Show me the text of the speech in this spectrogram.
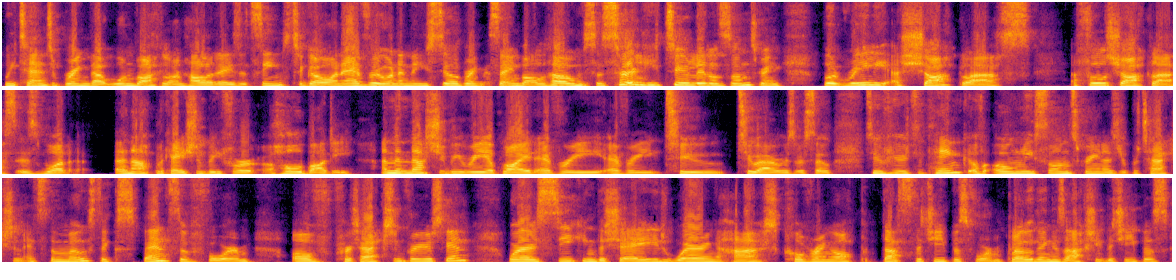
We tend to bring that one bottle on holidays. It seems to go on everyone, and then you still bring the same bottle home. So certainly too little sunscreen, but really a shot glass, a full shot glass is what an application be for a whole body and then that should be reapplied every every two two hours or so. So if you're to think of only sunscreen as your protection it's the most expensive form of protection for your skin. Whereas seeking the shade wearing a hat covering up that's the cheapest form. Clothing is actually the cheapest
